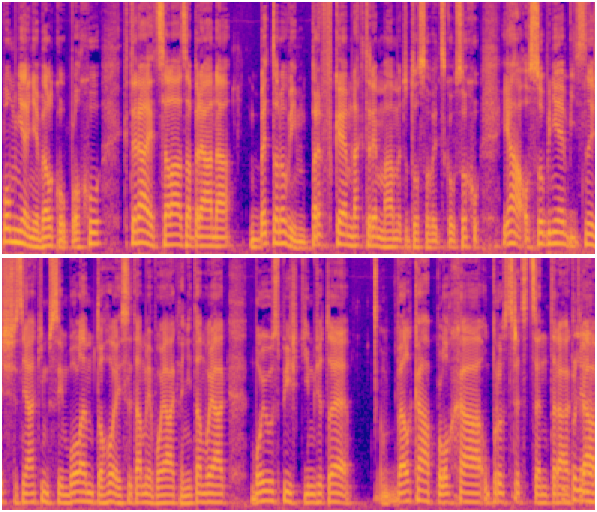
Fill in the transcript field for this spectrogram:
poměrně velkou plochu, která je celá zabrána betonovým prvkem, na kterém máme tuto sovětskou sochu. Já osobně víc než s nějakým symbolem toho, jestli tam je voják, není tam voják, bojuju spíš tím, že to je velká plocha uprostřed centra, která,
